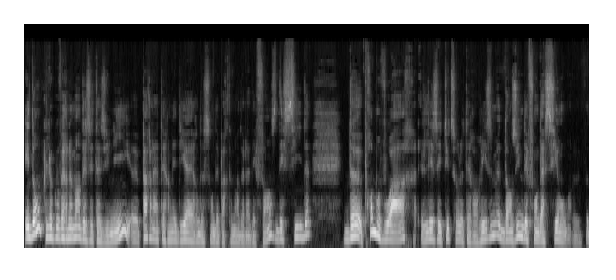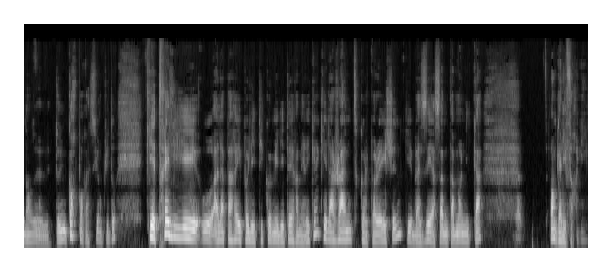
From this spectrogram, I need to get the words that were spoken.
Et donc le gouvernement des États-Unis, euh, par l'intermédiaire de son département de la défense, décide de promouvoir les études sur le terrorisme dans une des fondations, euh, dans euh, une corporation plutôt, qui est très liée à l'appareil politico-militaire américain, qui est la RAND Corporation, qui est basée à Santa Monica, en Californie.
